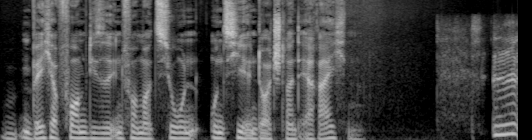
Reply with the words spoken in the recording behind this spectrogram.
in welcher Form diese Informationen uns hier in Deutschland erreichen. Mm,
